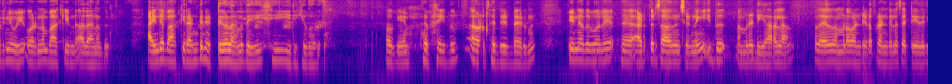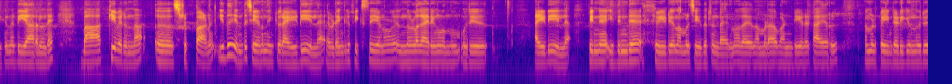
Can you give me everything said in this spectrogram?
ഒടിഞ്ഞു പോയി ഒരെണ്ണം ബാക്കിയുണ്ട് അതാണിത്. അതിന്റെ ബാക്കി രണ്ട് നെട്ടുകളാണ് ദേ ഓക്കെ. അപ്പോൾ ഇതും അവിടെ തന്നെ ഉണ്ടായിരുന്നു. പിന്നെ അതുപോലെ അടുത്തൊരു സാധനം വെച്ചിട്ടുണ്ടെങ്കിൽ ഇത് നമ്മുടെ ഡി ആർ എൽ ആണ്. അതായത് നമ്മുടെ വണ്ടിയുടെ ഫ്രണ്ടിൽ സെറ്റ് ചെയ്തിരിക്കുന്ന ഡി ആർ എല്ലിന്റെ ബാക്കി വരുന്ന സ്ട്രിപ്പാണ് ഇത് എന്ത് ചെയ്യണമെന്ന് എനിക്കൊരു ഐഡിയ ഇല്ല. എവിടെയെങ്കിലും ഫിക്സ് ചെയ്യണോ എന്നുള്ള കാര്യങ്ങളൊന്നും ഒരു ഐഡിയ ഇല്ല. പിന്നെ ഇതിന്റെ വീഡിയോ നമ്മൾ ചെയ്തിട്ടുണ്ടായിരുന്നു. അതായത് നമ്മുടെ വണ്ടിയുടെ ടയർ നമ്മൾ പെയിന്റ് അടിക്കുന്ന ഒരു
